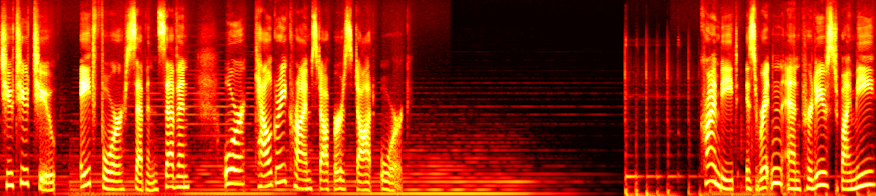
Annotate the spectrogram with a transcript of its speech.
222 8477 or calgarycrimestoppers.org. Crime Beat is written and produced by me,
